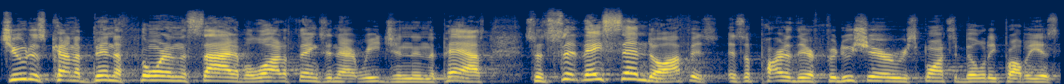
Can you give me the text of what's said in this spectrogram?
Judah's kind of been a thorn in the side of a lot of things in that region in the past. So they send off as, as a part of their fiduciary responsibility, probably as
